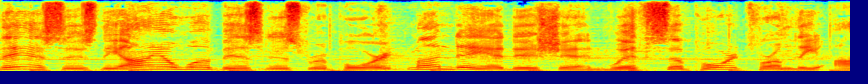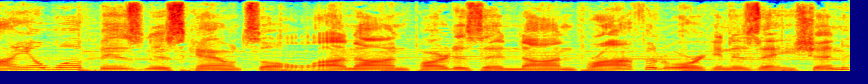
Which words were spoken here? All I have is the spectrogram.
This is the Iowa Business Report Monday edition with support from the Iowa Business Council, a nonpartisan nonprofit organization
